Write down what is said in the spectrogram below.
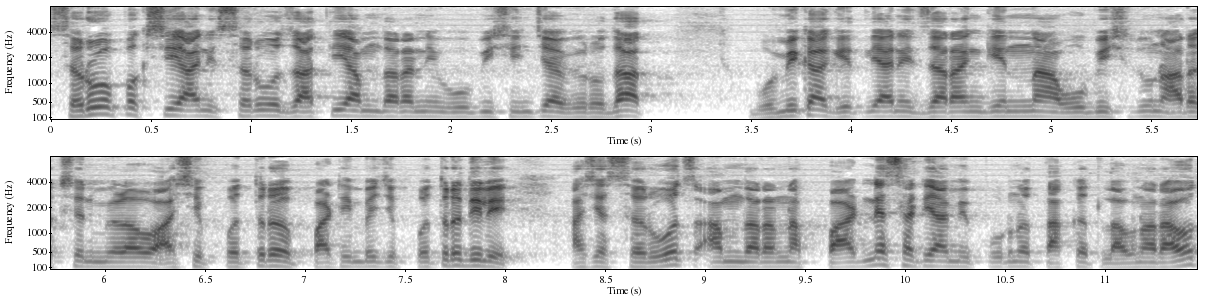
सर्वपक्षीय आणि सर्व जाती आमदारांनी ओबीसींच्या विरोधात भूमिका घेतली आणि जरांगींना ओबीसीतून आरक्षण मिळावं असे पत्र पाठिंब्याचे पत्र दिले अशा सर्वच आमदारांना पाडण्यासाठी आम्ही पूर्ण ताकद लावणार आहोत.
